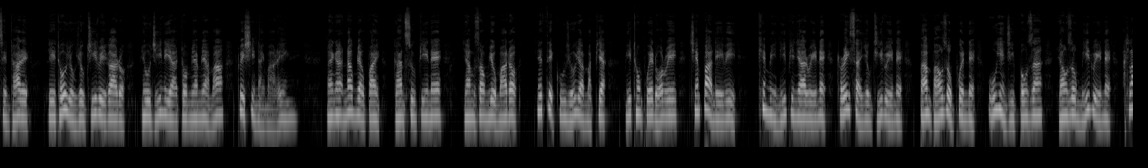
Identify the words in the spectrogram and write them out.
ဆင်ထားတဲ့လေထိုးယုံရုပ်ကြီးတွေကတော့မြို့ကြီးနေရာအတော်များများမှာတွေ့ရှိနိုင်ပါတယ်။နိုင်ငံအနောက်မြောက်ပိုင်းဂန်ဆူပြည်နယ်ရန်ဆောင်မြို့မှာတော့နှစ်သက်ကူရိုးရာမပြတ်မိထုံးပွဲတော်တွေကျင်းပနေပြီး ခင်မီနီးပညာတွေနဲ့တရိษံရုပ်ကြီးတွေနဲ့ပန်းပေါင်းစုံဖွင့်တဲ့ဥယျာဉ်ကြီးပုံစံရောင်စုံမီးတွေနဲ့အလှ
